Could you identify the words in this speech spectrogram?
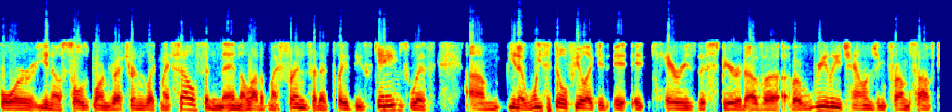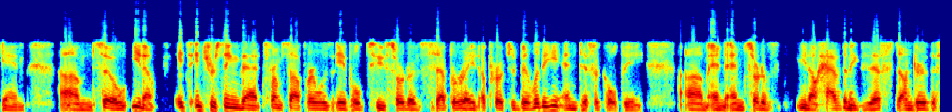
for, you know, Soulsborne veterans like myself and, and a lot of my friends that I've played these games with, um, you know, we still feel like it, it, it carries the spirit of a, of a really challenging FromSoft game. Um, so, you know, it's interesting that From Software was able to sort of separate approachability and difficulty, um, and and sort of you know have them exist under the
